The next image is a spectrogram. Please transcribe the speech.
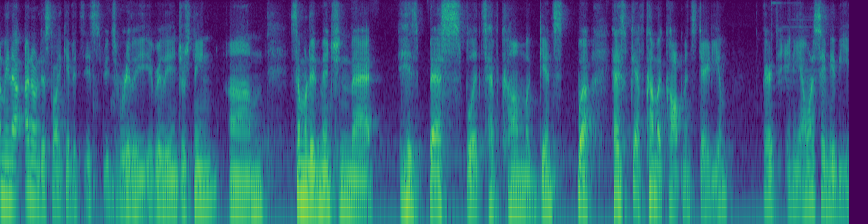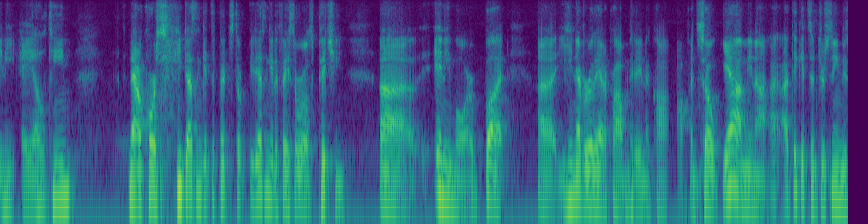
I mean, I, I don't dislike it. It's, it's it's really really interesting. Um, someone had mentioned that his best splits have come against well has have come at Kauffman Stadium compared to any. I want to say maybe any AL team. Now, of course, he doesn't get to pitch. The, he doesn't get to face the Royals pitching uh, anymore. But uh, he never really had a problem hitting a Kauffman. So yeah, I mean, I, I think it's interesting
